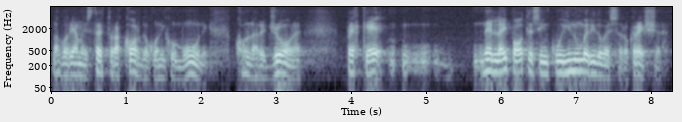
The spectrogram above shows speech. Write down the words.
lavoriamo in stretto raccordo con i comuni comuni, con la regione, perché nella ipotesi in cui i numeri dovessero crescere.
